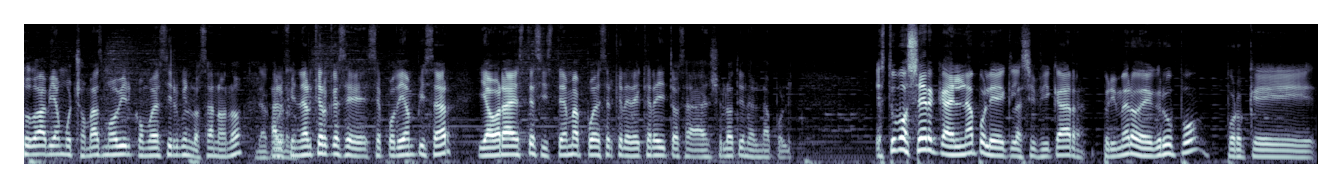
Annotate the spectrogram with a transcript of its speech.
todavía mucho más móvil como es Irving Lozano, ¿no? Al final creo que se, se podían pisar y ahora este sistema puede ser que le dé créditos a Ancelotti en el Napoli. Estuvo cerca el Napoli de clasificar primero de grupo porque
